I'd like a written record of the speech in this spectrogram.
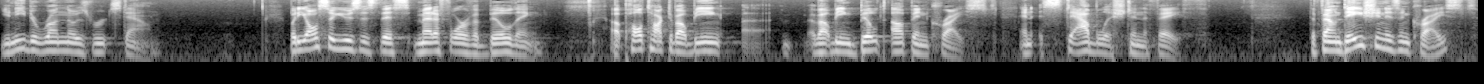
You need to run those roots down. But he also uses this metaphor of a building. Uh, Paul talked about being, uh, about being built up in Christ and established in the faith. The foundation is in Christ,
